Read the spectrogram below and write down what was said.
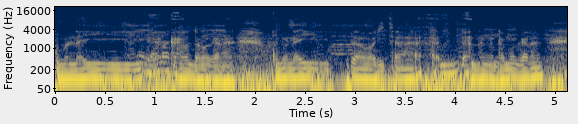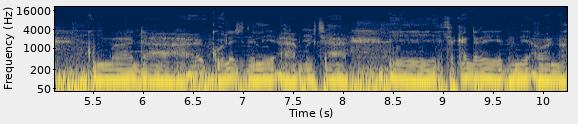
kuma na yi a da magana kuma na yi firamare ta a nan da magana kuma da college da ne a multa secondary da ne a wannan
